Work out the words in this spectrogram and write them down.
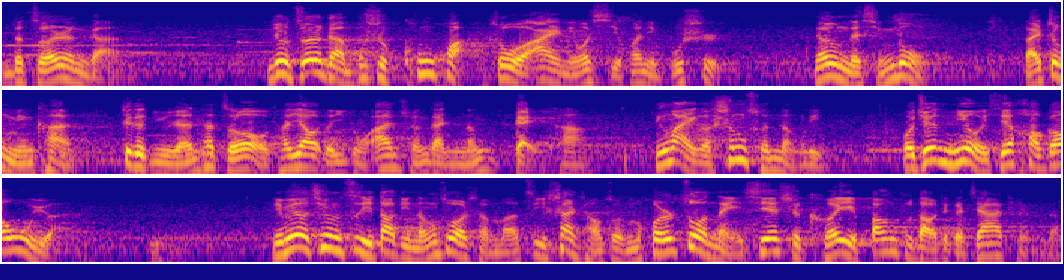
你的责任感，你这种责任感不是空话，说我爱你，我喜欢你，不是，你要用你的行动来证明看这个女人她择偶她要的一种安全感，你能给她。另外一个生存能力，我觉得你有一些好高骛远，你没有清楚自己到底能做什么，自己擅长做什么，或者做哪些是可以帮助到这个家庭的。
